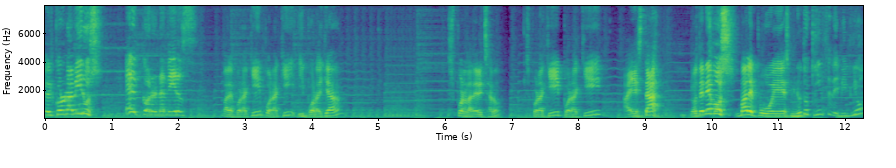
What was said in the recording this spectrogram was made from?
El coronavirus. El coronavirus. Vale, por aquí, por aquí y por allá. Es por la derecha, ¿no? Es por aquí, por aquí. Ahí está. ¡Lo tenemos! Vale, pues minuto 15 de vídeo.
